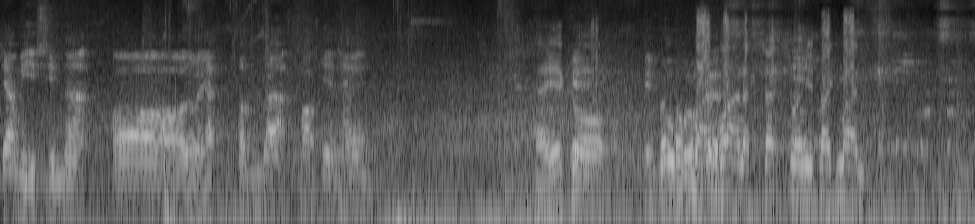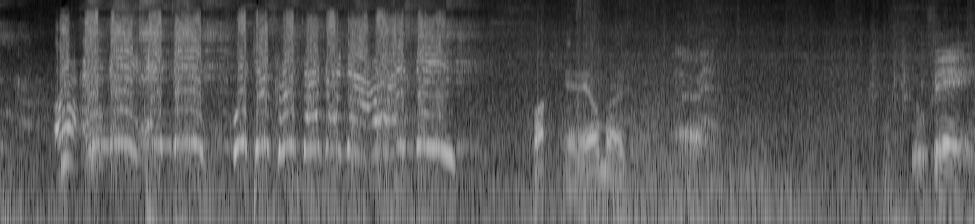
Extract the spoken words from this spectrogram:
Tell me you seen that. Oh, the way I turned that fucking thing. There you go. Good goal, Little goal, man, what an assist on you, big man. Oh, Andy! Andy! Would you cross that right now? Oh, Andy! Fucking hell, man. Goofy.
